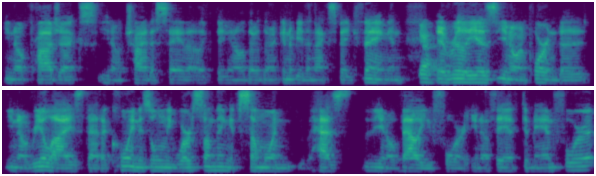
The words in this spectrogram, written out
you know projects you know try to say that like you know they're, they're going to be the next big thing. And yeah. it really is you know important to you know realize that a coin is only worth something if someone has you know value for it you know if they have demand for it.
